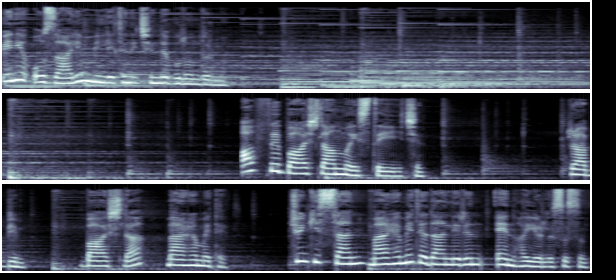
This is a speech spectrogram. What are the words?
beni o zalim milletin içinde bulundurma. Ve bağışlanma isteği için. Rabbim, bağışla, merhamet et. Çünkü sen merhamet edenlerin en hayırlısısın.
